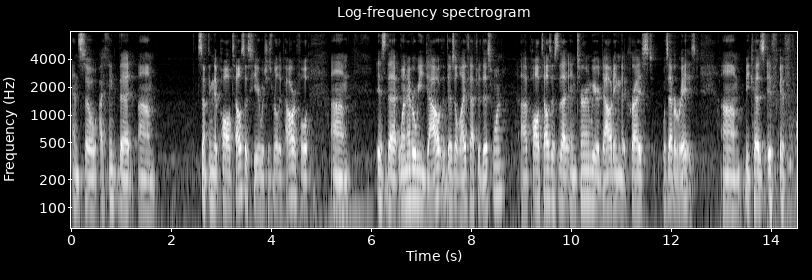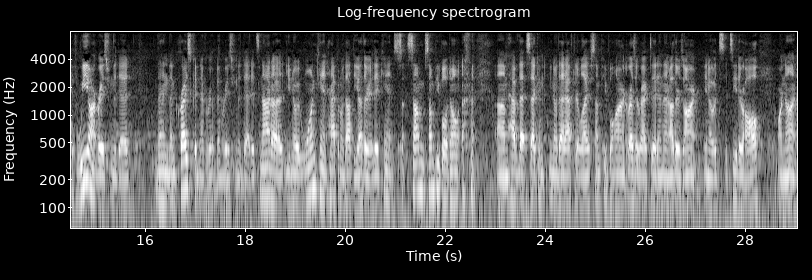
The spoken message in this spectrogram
And so I think that um, something that Paul tells us here, which is really powerful, um, is that whenever we doubt that there's a life after this one, uh, Paul tells us that in turn we are doubting that Christ was ever raised. Um, because if, if, if we aren't raised from the dead, then then Christ could never have been raised from the dead. It's not a you know one can't happen without the other. They can't. Some some people don't um, have that second you know that afterlife. Some people aren't resurrected, and then others aren't. You know, it's it's either all or none.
